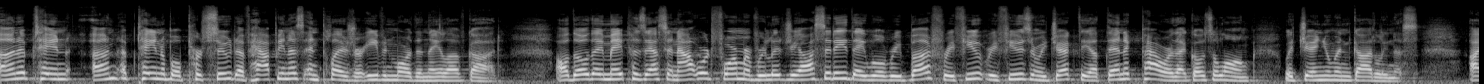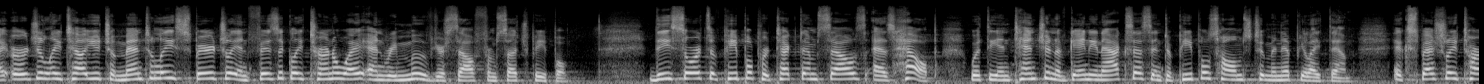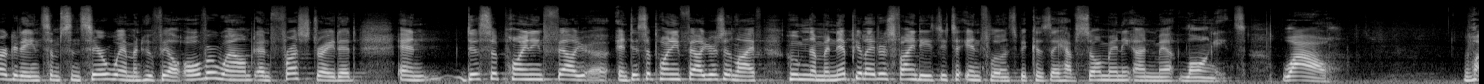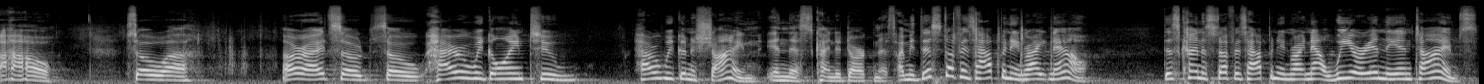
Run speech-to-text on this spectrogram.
unobtain, unobtainable pursuit of happiness and pleasure even more than they love God. Although they may possess an outward form of religiosity, they will rebuff, refute, refuse, and reject the authentic power that goes along with genuine godliness. I urgently tell you to mentally, spiritually, and physically turn away and remove yourself from such people. These sorts of people protect themselves as help with the intention of gaining access into people's homes to manipulate them, especially targeting some sincere women who feel overwhelmed and frustrated and disappointing failure uh, and disappointing failures in life whom the manipulators find easy to influence because they have so many unmet longings. Wow. Wow. So uh, all right, so so how are we going to how are we going to shine in this kind of darkness? I mean, this stuff is happening right now. This kind of stuff is happening right now. We are in the end times.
